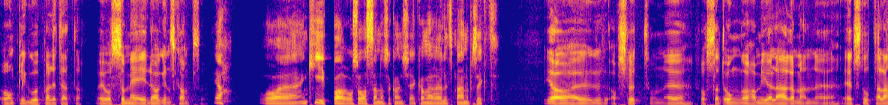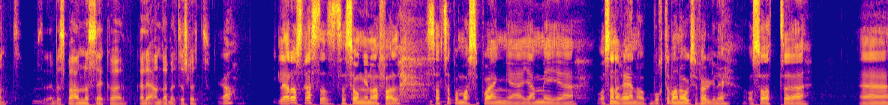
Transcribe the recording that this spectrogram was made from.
ordentlig gode kvaliteter. Og er jo også med i dagens kamp. Så. Ja, og eh, en keeper hos Åsane som kanskje kan være litt spennende på sikt. Ja, eh, absolutt. Hun er fortsatt ung og har mye å lære, men eh, er et stort talent. Så det blir spennende å se hva, hva det ender med til slutt. Ja. Vi gleder oss resten av sesongen i hvert fall. Satser på masse poeng hjemme i Åsane Arena, og på bortebane òg selvfølgelig. Også at eh,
